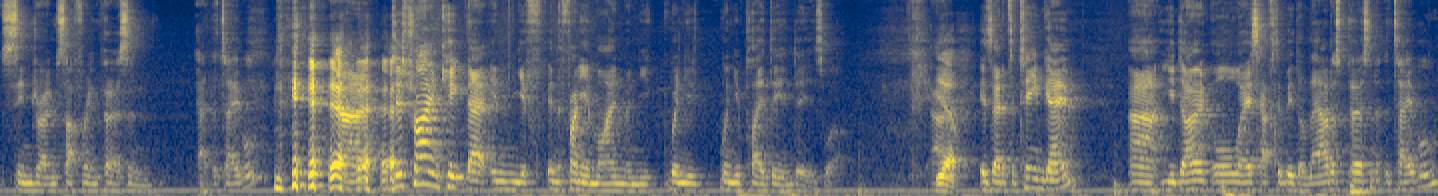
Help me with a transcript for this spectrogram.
syndrome suffering person at the table. uh, just try and keep that in your in the front of your mind when you when you when you play D and D as well. Uh, Yeah. is that it's a team game. Uh, you don't always have to be the loudest person at the table.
